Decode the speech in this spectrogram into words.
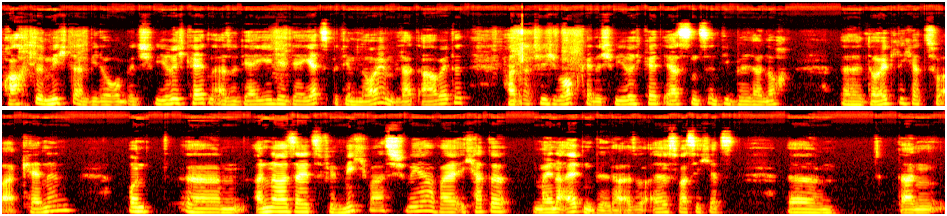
brachte mich dann wiederum in Schwierigkeiten. Also derjenige, der jetzt mit dem neuen Blatt arbeitet, hat natürlich überhaupt keine Schwierigkeit. Erstens sind die Bilder noch äh, deutlicher zu erkennen. Und ähm, andererseits für mich war es schwer, weil ich hatte meine alten Bilder, also alles, was ich jetzt ähm, dann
